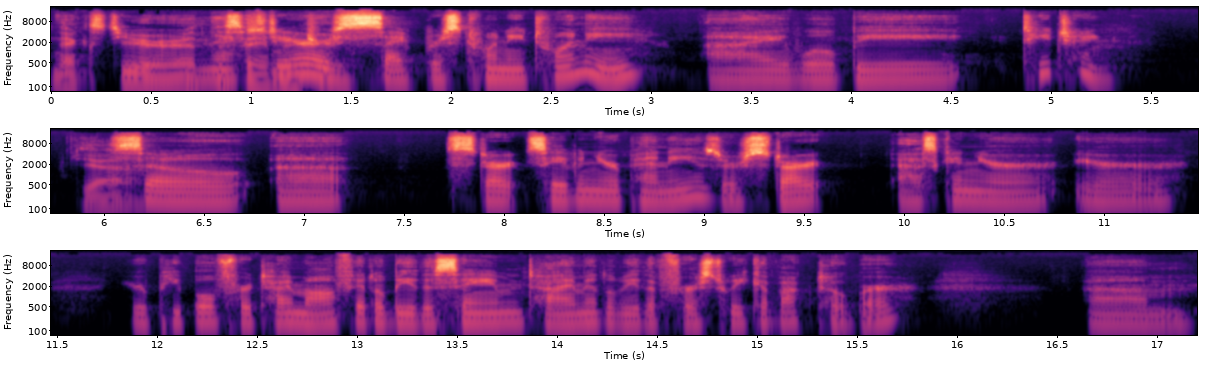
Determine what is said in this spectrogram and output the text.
next year at next the same year, retreat. Cyprus 2020. I will be teaching. Yeah. So uh, start saving your pennies or start asking your your your people for time off. It'll be the same time. It'll be the first week of October. Um,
